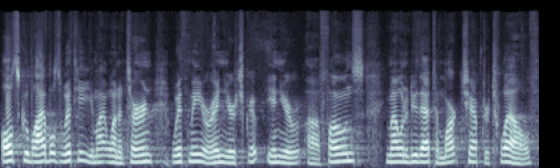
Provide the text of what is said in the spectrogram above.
old school Bibles with you, you might want to turn with me or in your, script, in your uh, phones. You might want to do that to Mark chapter 12.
